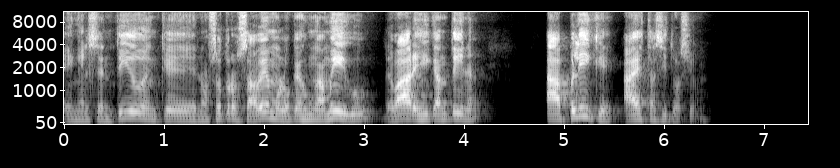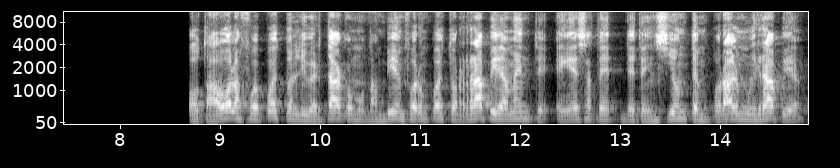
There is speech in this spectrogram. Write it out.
en el sentido en que nosotros sabemos lo que es un amigo de bares y cantinas, aplique a esta situación. Otaola fue puesto en libertad, como también fueron puestos rápidamente en esa detención temporal muy rápida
